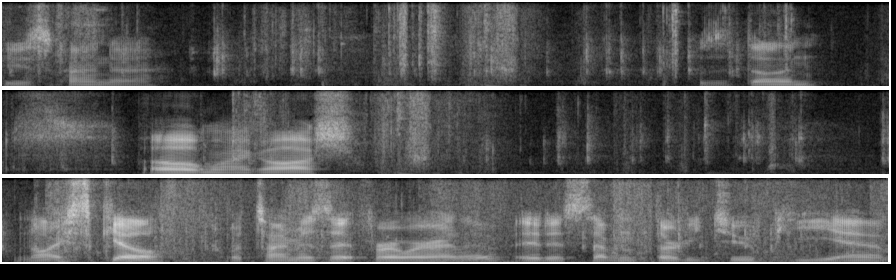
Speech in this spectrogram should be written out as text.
He's kinda was done. Oh my gosh. Nice kill. What time is it for where I live? It is 7.32 p.m.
